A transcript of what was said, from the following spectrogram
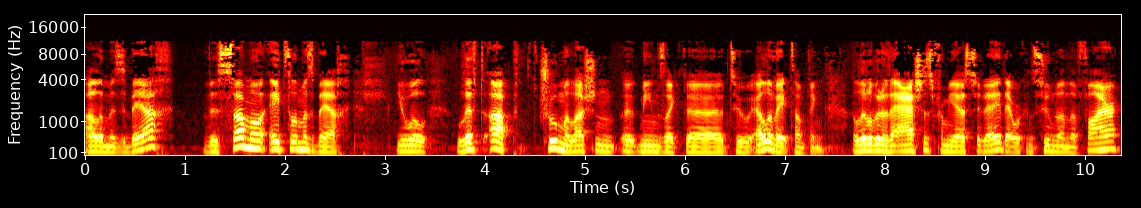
al mizbeach v'samo etzel mizbeach. You will lift up. True it means like the to elevate something. A little bit of the ashes from yesterday that were consumed on the fire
